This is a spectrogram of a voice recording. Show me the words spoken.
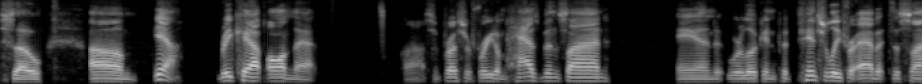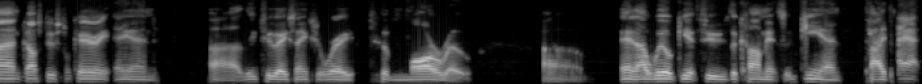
So, um, yeah, recap on that. Uh, suppressor freedom has been signed, and we're looking potentially for Abbott to sign constitutional carry and uh, the 2A sanctuary tomorrow. Um, and I will get to the comments again. Type at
